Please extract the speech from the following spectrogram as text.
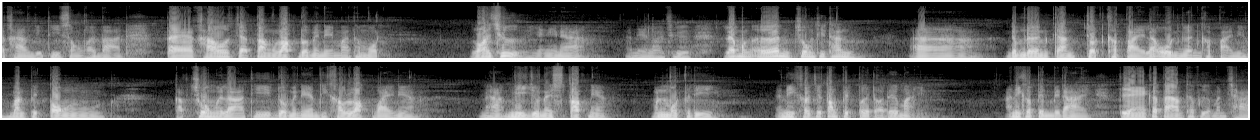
ราคาอยู่ที่ 200 บาท แต่เขาจะต้องล็อกโดเมนเนมมาทั้งหมดร้อยชื่ออย่างนี้นะฮะ อันนี้ร้อยชื่อ แล้วบังเอิญช่วงที่ท่านาดำเนินการจดเข้าไปแล้วโอนเงินเข้าไปเนี่ยมันไปตรงกับช่วงเวลาที่โดเมนเนมที่เขาล็อกไว้เนี่ย นะฮะมีอยู่ในสต็อกเนี่ยมันหมดพอดี อันนี้เขาจะต้องไปเปิดออเดอร์ใหม่ อันนี้ก็เป็นไปได้ แต่ยังไงก็ตามถ้าเผื่อมันช้า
